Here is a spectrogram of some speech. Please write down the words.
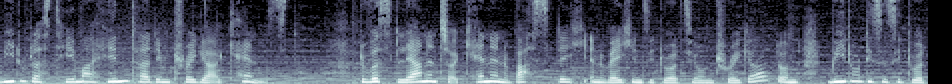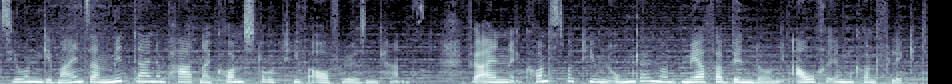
wie du das Thema hinter dem Trigger erkennst. Du wirst lernen zu erkennen, was dich in welchen Situationen triggert und wie du diese Situationen gemeinsam mit deinem Partner konstruktiv auflösen kannst. Für einen konstruktiven Umgang und mehr Verbindung, auch im Konflikt.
